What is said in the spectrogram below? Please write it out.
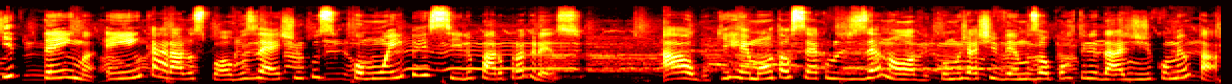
que teima em encarar os povos étnicos como um empecilho para o progresso algo que remonta ao século XIX, como já tivemos a oportunidade de comentar.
